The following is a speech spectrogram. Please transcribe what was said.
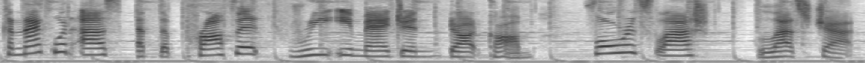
connect with us at theprofitreimagined.com forward slash let's chat.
